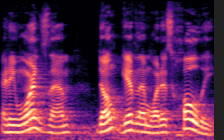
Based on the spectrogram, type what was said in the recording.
And he warns them don't give them what is holy.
